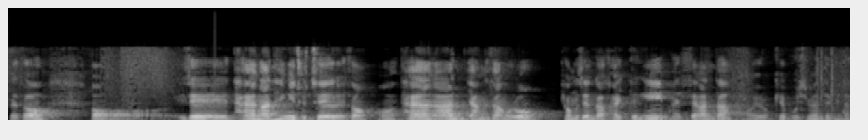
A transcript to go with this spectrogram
그래서, 어, 이제 다양한 행위 주체에 의해서 어, 다양한 양상으로 경쟁과 갈등이 발생한다. 어, 이렇게 보시면 됩니다.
